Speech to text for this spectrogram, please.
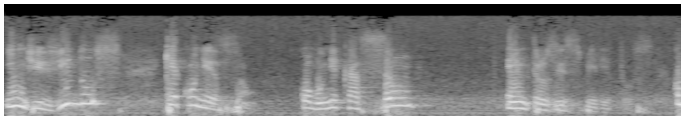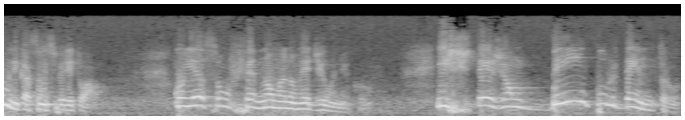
indivíduos que conheçam comunicação entre os espíritos. Comunicação espiritual. Conheçam o fenômeno mediúnico. Estejam bem por dentro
